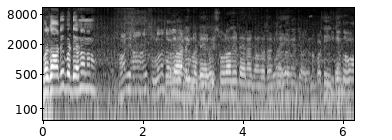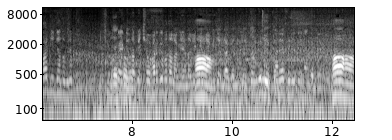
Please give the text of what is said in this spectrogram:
ਮਰਗਾਟ ਹੀ ਵੱਡਿਆ ਨਾ ਉਹਨਾਂ ਨੂੰ। ਹਾਂ ਜੀ ਹਾਂ ਹਾਂ 16 ਦਾ ਮਰਗਾਟ ਹੀ ਵੱਡਿਆ ਬਈ। 16 ਦੇ ਟਾਇਰਾਂ ਚ ਆਉਂਦਾ ਟਰੈਕਟਰ ਇਹ। ਬਾਕੀ ਠੀਕ ਚੀਜ਼ਾਂ ਤਾਂ ਆਹ ਚੀਜ਼ਾਂ ਤੋਂ ਵੀਰੇ ਪਿੱਛੋਂ ਦੇਖੋ ਟਰੈਕਟਰ ਦਾ ਪਿੱਛੋਂ ਫੜ ਕੇ ਪਤਾ ਲੱਗ ਜਾਂਦਾ ਵੀ ਹਾਂ। ਕਿੰਨਾ ਕੀ ਚੱਲਦਾ ਕਿੰਨਾ ਨਹੀਂ ਕਿਉਂਕਿ ਲੋਕਾਂ ਦੇ ਫਿਰ ਤੇ ਤੇ ਹਾਂ ਹਾਂ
